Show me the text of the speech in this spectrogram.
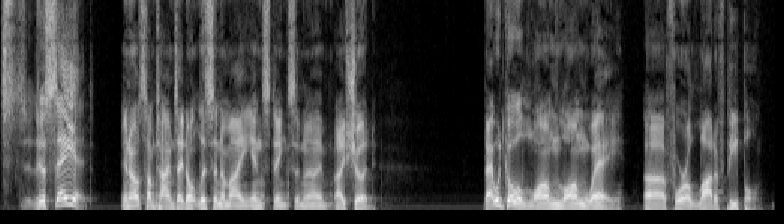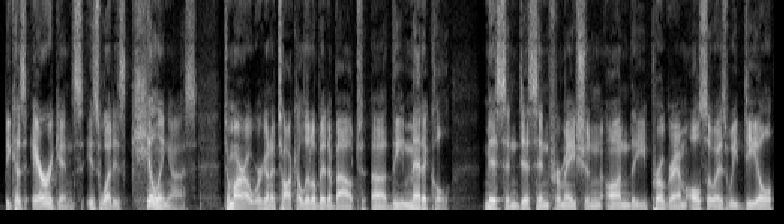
Just say it. You know, sometimes I don't listen to my instincts, and I, I should. That would go a long, long way uh, for a lot of people because arrogance is what is killing us. Tomorrow, we're going to talk a little bit about uh, the medical mis and disinformation on the program, also as we deal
